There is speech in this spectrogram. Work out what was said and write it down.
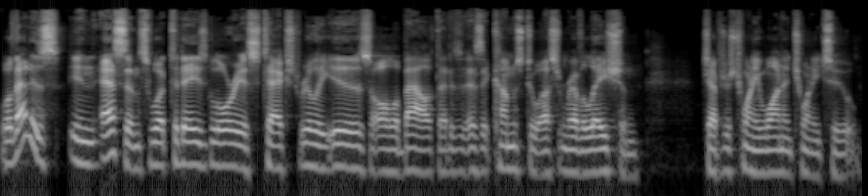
Well, that is, in essence, what today's glorious text really is all about, that is, as it comes to us from Revelation chapters 21 and 22.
